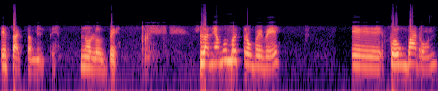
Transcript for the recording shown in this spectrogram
Exactamente, no los ve. Planeamos nuestro bebé, eh, fue un varón,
